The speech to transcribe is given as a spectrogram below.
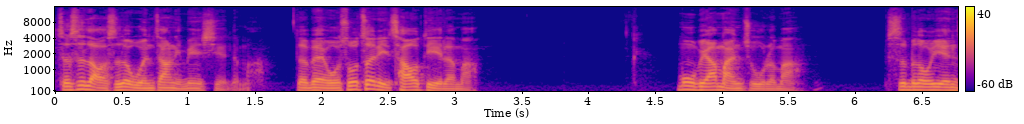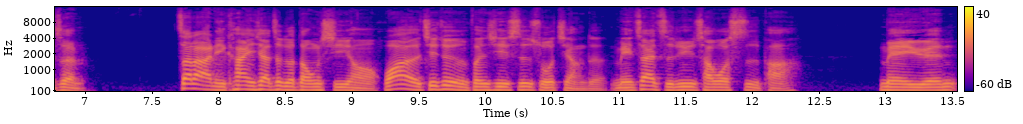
这是老师的文章里面写的嘛，对不对？我说这里超跌了嘛，目标满足了嘛，是不是都验证？再来，你看一下这个东西哈，华尔街这种分析师所讲的美债殖利率超过四趴。美元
